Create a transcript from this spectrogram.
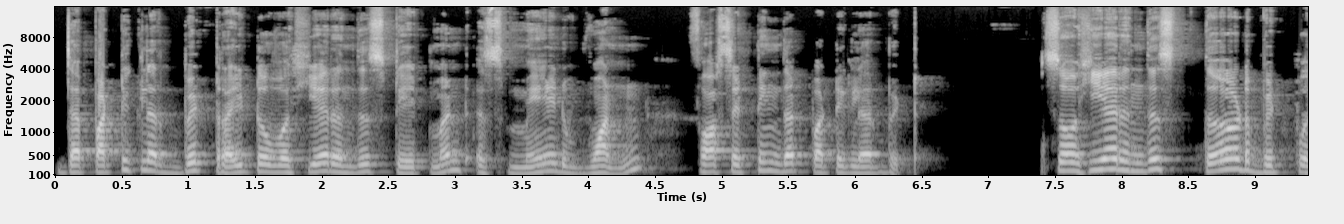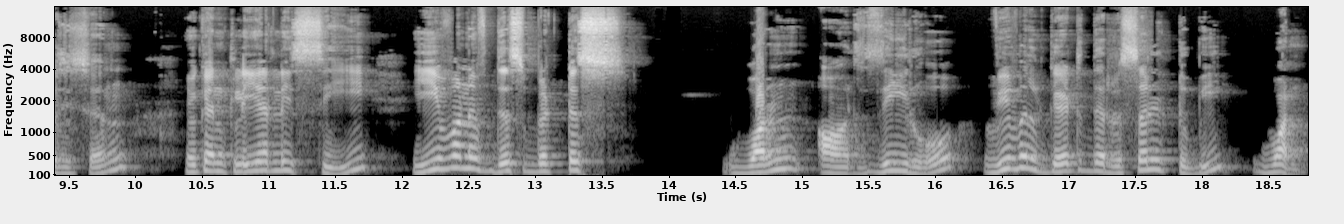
the particular bit right over here in this statement is made 1 for setting that particular bit. So here in this third bit position, you can clearly see even if this bit is 1 or 0, we will get the result to be 1.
